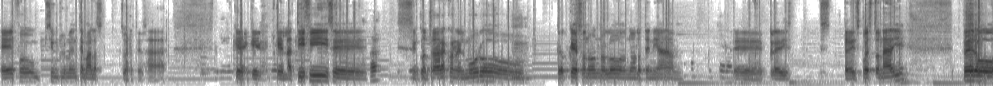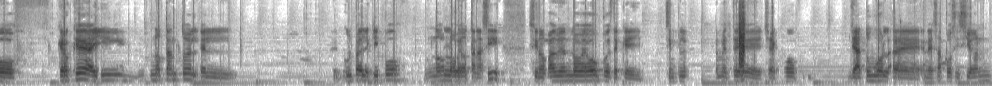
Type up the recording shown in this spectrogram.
eh, fue simplemente mala suerte. O sea, que, la Tifi se, se, encontrara con el muro, creo que eso no, no, lo, no lo, tenía eh, predispuesto nadie. Pero creo que ahí no tanto el, culpa del equipo, no lo veo tan así, sino más bien lo veo pues de que simplemente Checo ya tuvo eh, en esa posición,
